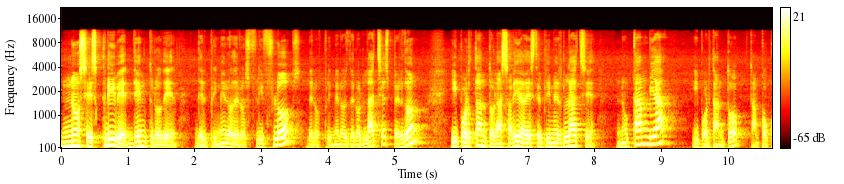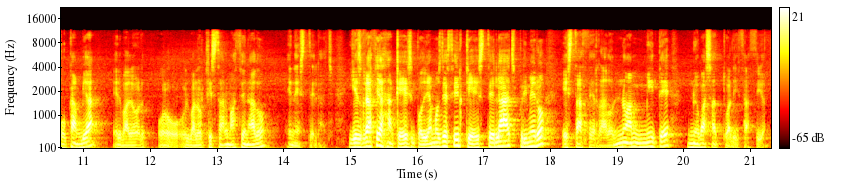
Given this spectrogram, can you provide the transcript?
no se escribe dentro de del primero de los flip-flops, de los primeros de los latches, perdón, y por tanto la salida de este primer latch no cambia y por tanto tampoco cambia el valor, o el valor que está almacenado en este latch. Y es gracias a que podríamos decir que este latch primero está cerrado, no admite nuevas actualizaciones.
